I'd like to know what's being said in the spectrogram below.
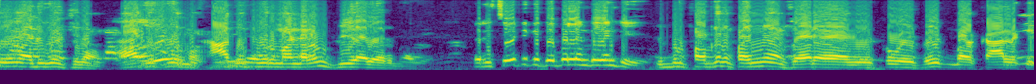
మేము అడిగి వచ్చినాం ఆదిపూర్ ఆదిపూర్ మండలం బిఆర్ఆర్ మాది. మరి చేతికి దెబ్బలు అంటే ఏంటి? ఇప్పుడు పొద్దున పన్నాం సార్ ఎక్కువైపోయి మా కాళ్ళకి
